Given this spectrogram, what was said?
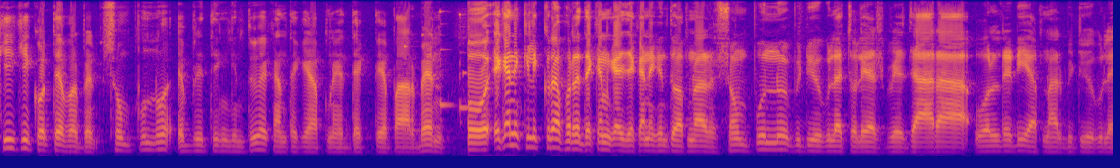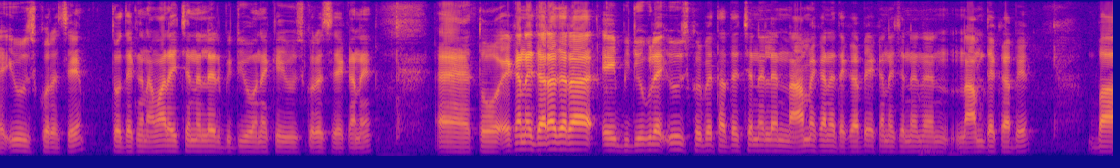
কি কি করতে পারবেন, সম্পূর্ণ এভরিথিং কিন্তু এখান থেকে আপনি দেখতে পারবেন। তো এখানে ক্লিক করার পরে দেখেন গাইজ এখানে কিন্তু আপনার সম্পূর্ণ ভিডিওগুলো চলে আসবে, যারা অলরেডি আপনার ভিডিওগুলো ইউজ করেছে। তো দেখেন আমার এই চ্যানেলের ভিডিও অনেকে ইউজ করেছে এখানে। তো এখানে যারা যারা এই ভিডিওগুলো ইউজ করবে, তাদের চ্যানেলের নাম এখানে দেখাবে, এখানে চ্যানেলের নাম দেখাবে বা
